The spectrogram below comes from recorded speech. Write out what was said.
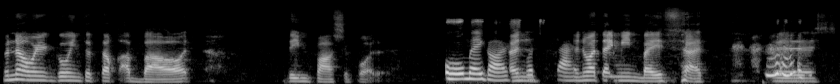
But now, we're going to talk about the impossible. Oh my gosh, And- what's that? And what I mean by that is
